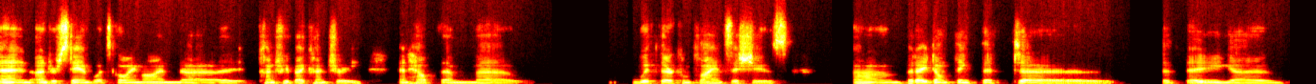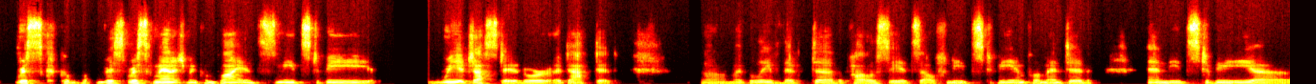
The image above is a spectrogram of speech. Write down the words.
and understand what's going on uh, country by country and help them uh, with their compliance issues. Um, but I don't think that, uh, that a uh, risk, risk risk management compliance needs to be readjusted or adapted. Um, I believe that uh, the policy itself needs to be implemented and needs to be uh,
